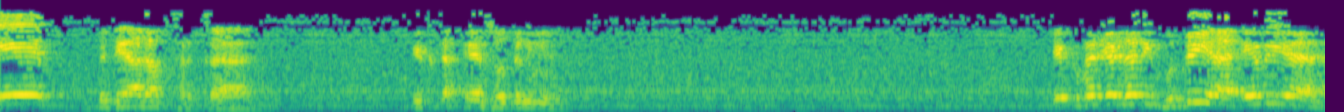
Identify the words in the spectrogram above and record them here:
ਇਹ ਵਿਦਿਆ ਦਾ ਫ਼ਰਕ ਹੈ। ਇੱਕ ਤਾਂ ਇਹ ਸੋਧਣੀ ਹੈ। ਇੱਕ ਫਿਰ ਜਿਹੜੀ ਸਾਡੀ ਬੁੱਧੀ ਹੈ, ਇਹ ਵੀ ਹੈ।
